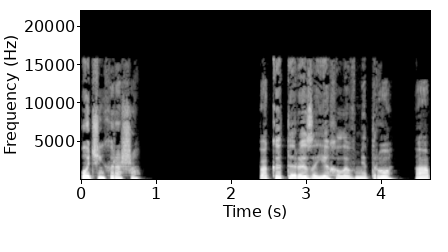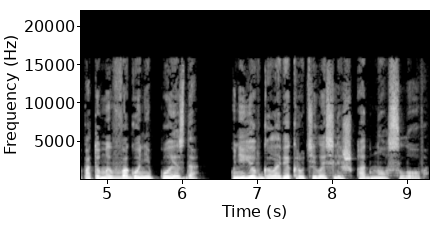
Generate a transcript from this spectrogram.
«Очень хорошо». Пока Тереза ехала в метро, а потом и в вагоне поезда, у нее в голове крутилось лишь одно слово.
